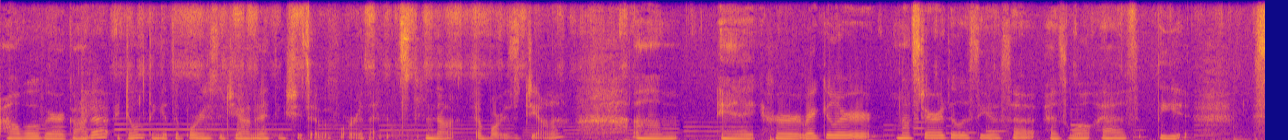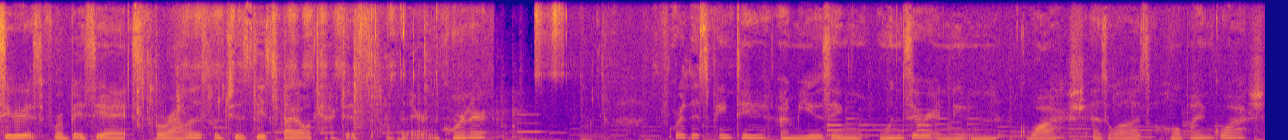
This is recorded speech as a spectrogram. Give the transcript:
albo variegata. I don't think it's a Borsigiana. I think she said before that it's not a Borsigiana. Um, and her regular Monstera deliciosa, as well as the Cereus forbesii spiralis, which is the spiral cactus over there in the corner. For this painting, I'm using Winsor & Newton gouache as well as Holbein gouache.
